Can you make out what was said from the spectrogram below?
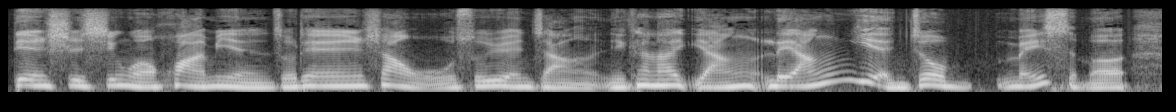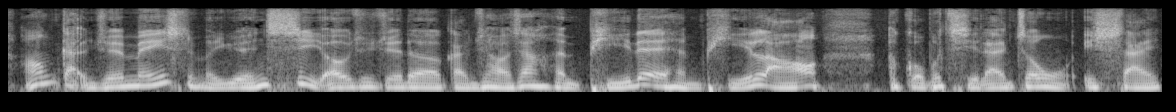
电视新闻画面，昨天上午苏院长，你看他两两眼就没什么，好像感觉没什么元气哦，就觉得感觉好像很疲累、很疲劳。啊，果不其然，中午一筛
